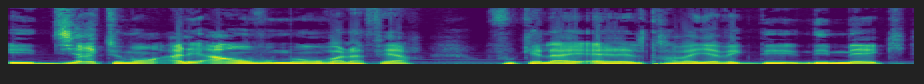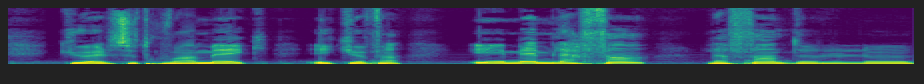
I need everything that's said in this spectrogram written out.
et directement allez ah on, on va la faire. Faut qu'elle elle, elle travaille avec des des mecs qu'elle se trouve un mec et que enfin et même la fin la fin de le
